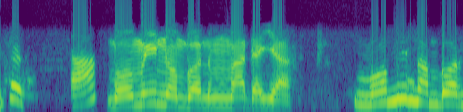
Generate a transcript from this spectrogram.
কি? হ্যাঁ? মমি নম্বর মা দাইয়া মমির নম্বর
